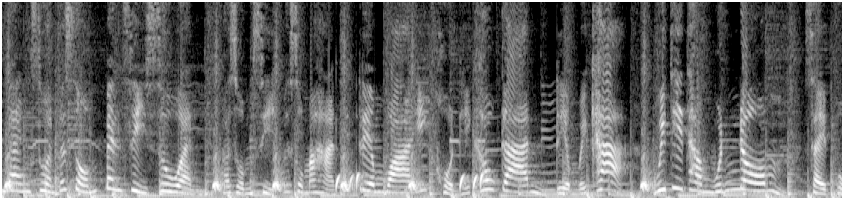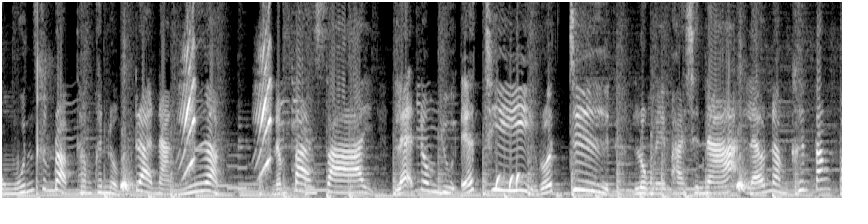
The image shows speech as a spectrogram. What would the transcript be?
แบ่งส่วนผสมเป็น 4 ส่วน ผสมสีผสมอาหารที่เตรียมไว้ คนให้เข้ากัน เตรียมไว้ค่ะ วิธีทำวุ้นนม ใส่ผงวุ้นสำหรับทำขนมตรานางเงือก น้ำตาลทราย และนม UST รสจืด ลงในภาชนะแล้วนำขึ้นตั้งไฟ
